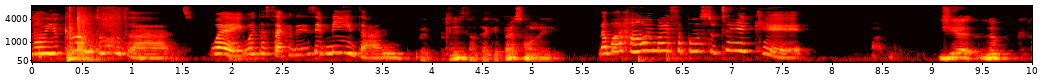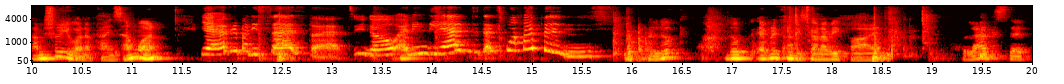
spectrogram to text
No, you can't do that. Wait, wait a second. Is it me then? but please don't take it personally. No, but how am I supposed to take it? Yeah, look, I'm sure you're gonna find someone. Yeah, everybody says that, you know, and in the end, that's what happens. But look, look, everything is gonna be fine. Relax, Dad.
